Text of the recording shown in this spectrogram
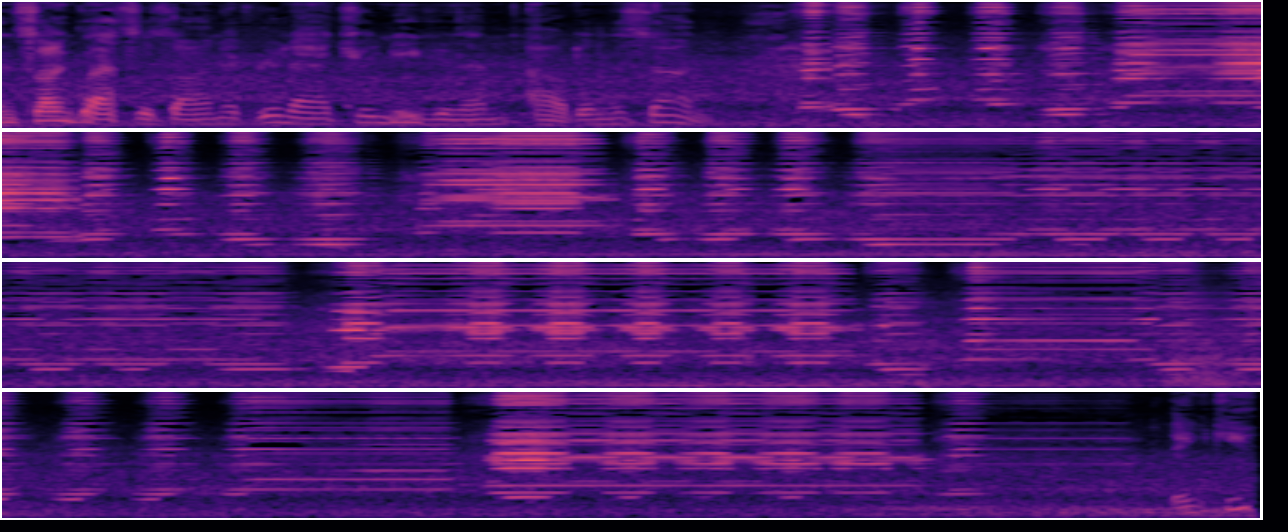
and sunglasses on if you're naturally needing them out in the sun. You.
